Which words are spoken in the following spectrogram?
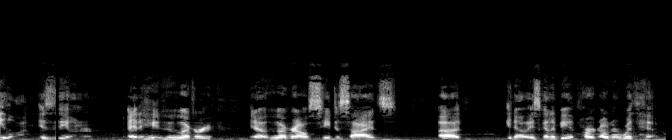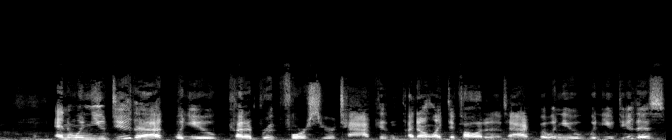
Elon is the owner, and whoever you know whoever else he decides, uh, you know, is going to be a part owner with him. And when you do that, when you kind of brute force your attack, and I don't like to call it an attack, but when you when you do this,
